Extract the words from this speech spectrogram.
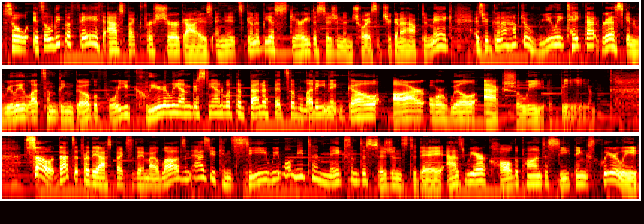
So it's a leap of faith aspect for sure, guys, and it's gonna be a scary decision and choice that you're gonna have to make as you're gonna have to really take that risk and really let something go before you clearly understand what the benefits of letting it go are or will actually be. So that's it for the aspects today, my loves. And as you can see, we will need to make some decisions today as we are called upon to see things clearly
